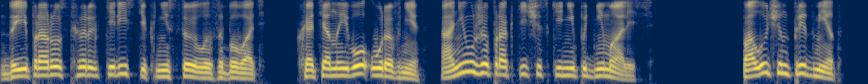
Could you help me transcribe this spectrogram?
Да и про рост характеристик не стоило забывать, хотя на его уровне они уже практически не поднимались. Получен предмет.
